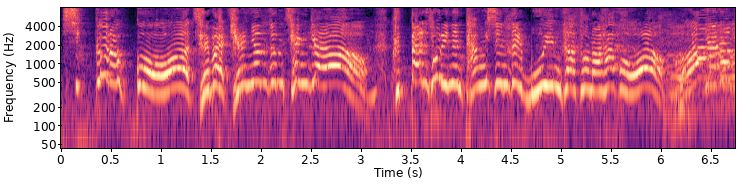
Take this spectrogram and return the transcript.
시끄럽고 제발 개념 좀 챙겨. 그딴 소리는 당신들 모임 가서나 하고. 어? 여러분!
